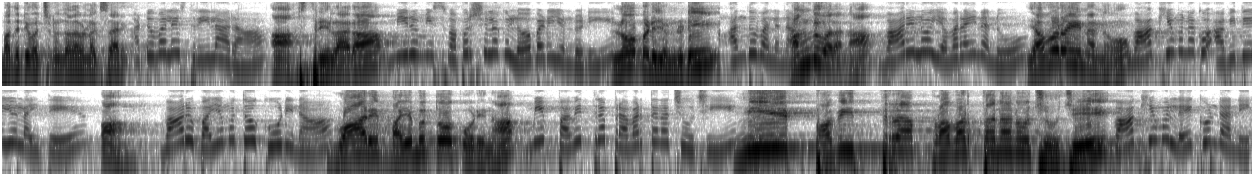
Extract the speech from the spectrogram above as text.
మొదటి వచ్చిన చదవండి ఒకసారి. అటువలే స్త్రీలారా ఆ స్త్రీలారా మీరు మీ స్వపురుషులకు లోబడి ఉండుడి. లోబడి ఉండుడి. అందువలన అందువలన వారిలో ఎవరైనను ఎవరైనను వాక్యమునకు అవిధేయులైతే? ఆ, వారు భయముతో కూడిన వారి భయముతో కూడిన మీ పవిత్ర ప్రవర్తన చూచి మీ పవిత్ర ప్రవర్తనను చూచి వాక్యము లేకుండానే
